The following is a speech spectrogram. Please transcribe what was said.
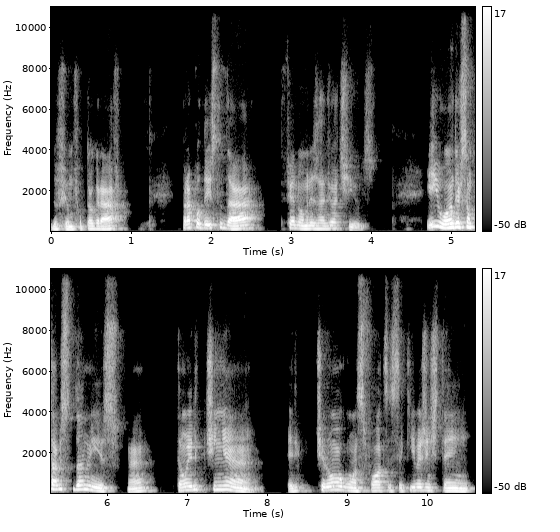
do filme fotográfico, para poder estudar fenômenos radioativos. E o Anderson estava estudando isso, né? Então ele tinha, ele tirou algumas fotos. Esse aqui a gente tem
